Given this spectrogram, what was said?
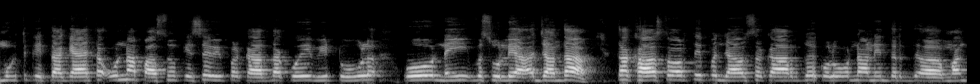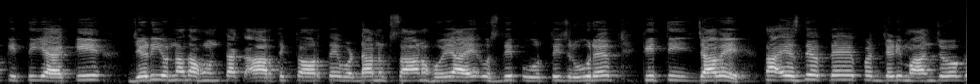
ਮੁਕਤ ਕੀਤਾ ਗਿਆ ਹੈ। ਤਾਂ ਉਹਨਾਂ ਪਾਸੋਂ ਕਿਸੇ ਵੀ ਪ੍ਰਕਾਰ ਦਾ ਕੋਈ ਵੀ ਟੂਲ ਉਹ ਨਹੀਂ ਵਸੂਲਿਆ ਜਾਂਦਾ। ਤਾਂ ਖਾਸ ਤੌਰ ਤੇ ਪੰਜਾਬ ਸਰਕਾਰ ਦੇ ਕੋਲੋਂ ਉਹਨਾਂ ਨੇ ਦਰ- ਮੰਗ ਕੀਤੀ ਹੈ ਕਿ ਜਿਹੜੀ ਉਹਨਾਂ ਦਾ ਹੁਣ ਤੱਕ ਆਰਥਿਕ ਤੌਰ ਤੇ ਵੱਡਾ ਨੁਕਸਾਨ ਹੋਇਆ ਹੈ ਉਸ ਦੀ ਪੂਰਤੀ ਜ਼ਰੂਰ ਕੀਤੀ ਜਾਵੇ। ਤਾਂ ਇਸ ਦੇ ਉੱਤੇ ਜਿਹੜੀ ਮਾਨਯੋਗ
